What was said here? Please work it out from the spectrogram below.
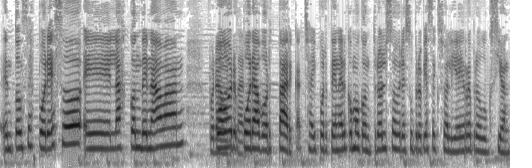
entonces por eso eh, las condenaban Por por, abortar. por abortar, ¿cachai? Por tener como control sobre su propia sexualidad y reproducción.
